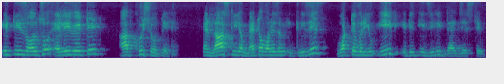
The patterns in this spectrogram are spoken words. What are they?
it is also elevated आप खुश होते हैं। And lastly your metabolism increases whatever you eat, it is easily digested.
